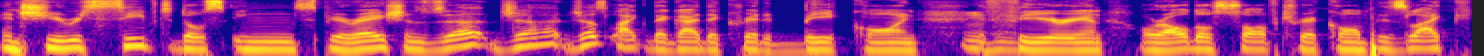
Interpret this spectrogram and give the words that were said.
and she received those inspirations ju- ju- just like the guy that created bitcoin mm-hmm. ethereum or all those software companies. Like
